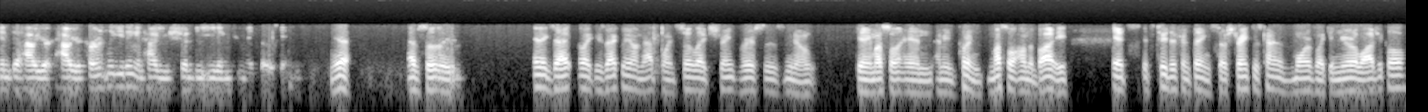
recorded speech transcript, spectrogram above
into how you're how you're currently eating and how you should be eating to make those gains. yeah, absolutely. Um, and exact like exactly on that point. So like strength versus you know getting muscle and i mean putting muscle on the body it's it's two different things. So strength is kind of more of like a neurological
